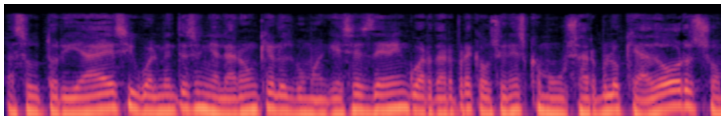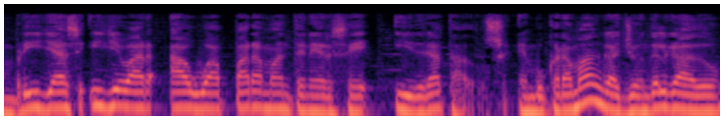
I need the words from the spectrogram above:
Las autoridades igualmente señalaron que los bumangueses deben guardar precauciones como usar bloqueador, sombrillas y llevar agua para mantenerse hidratados. En Bucaramanga, John Delgado,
